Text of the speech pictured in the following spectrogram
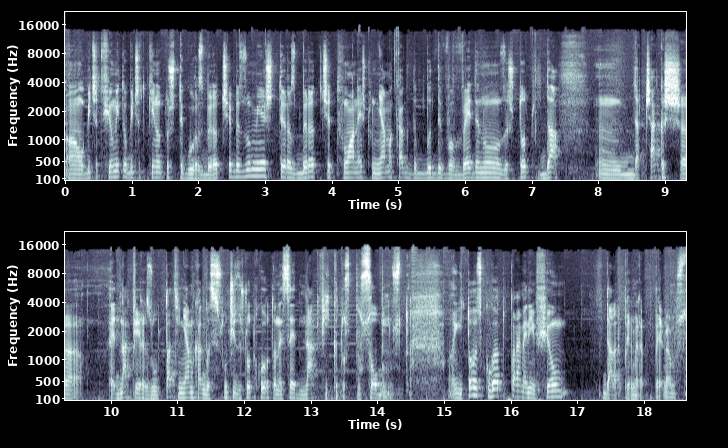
а, обичат филмите, обичат киното, ще го разберат, че е безумие, ще разберат, че това нещо няма как да бъде въведено, защото да, да чакаш а, еднакви резултати няма как да се случи, защото хората не са еднакви като способност. И т.е. когато правим един филм, дадах пример, примерно с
